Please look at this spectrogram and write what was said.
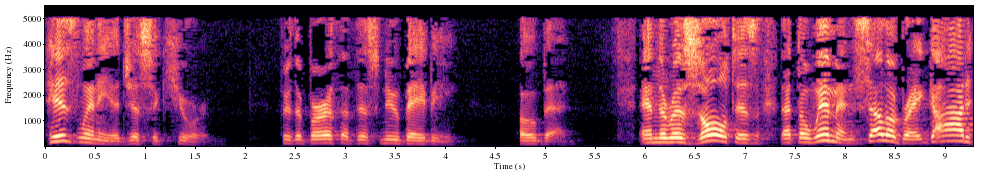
his lineage is secured through the birth of this new baby Obed. And the result is that the women celebrate God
